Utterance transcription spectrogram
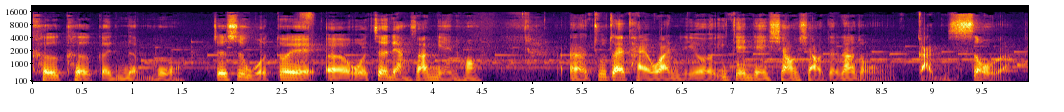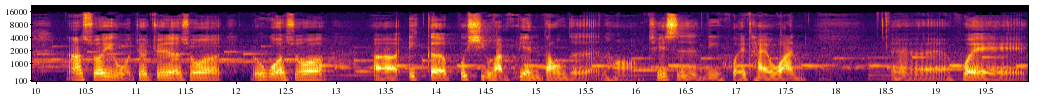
苛刻跟冷漠，这是我对呃我这两三年哈，呃住在台湾有一点点小小的那种感受了，那所以我就觉得说，如果说。呃，一个不喜欢变动的人哈，其实你回台湾，呃，会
